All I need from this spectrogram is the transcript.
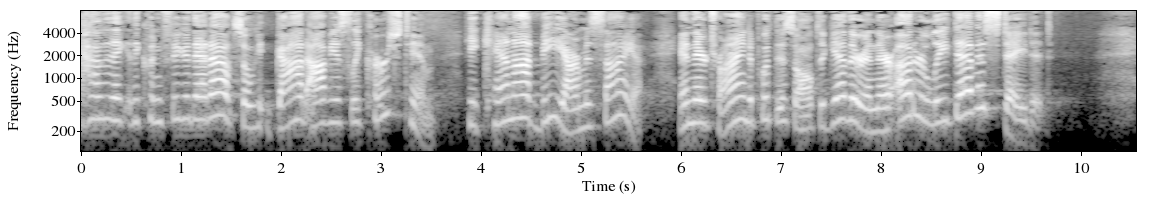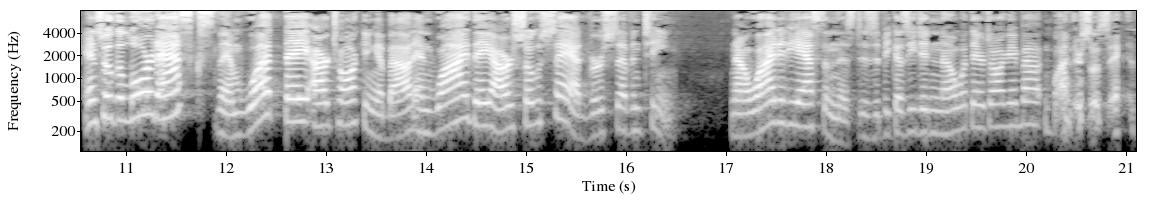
How they, they couldn't figure that out. So God obviously cursed him. He cannot be our Messiah. And they're trying to put this all together and they're utterly devastated. And so the Lord asks them what they are talking about and why they are so sad. Verse 17. Now, why did he ask them this? Is it because he didn't know what they were talking about? Why they're so sad?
